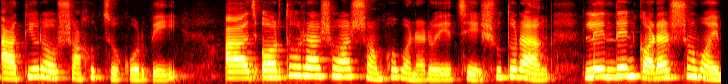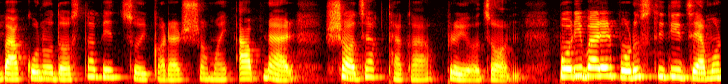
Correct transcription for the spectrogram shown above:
আত্মীয়রাও সাহায্য করবে। আজ অর্থ হ্রাস হওয়ার সম্ভাবনা রয়েছে। সুতরাং লেনদেন করার সময় বা কোনো দস্তাবেজ সই করার সময় আপনার সজাগ থাকা প্রয়োজন। পরিবারের পরিস্থিতি যেমন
